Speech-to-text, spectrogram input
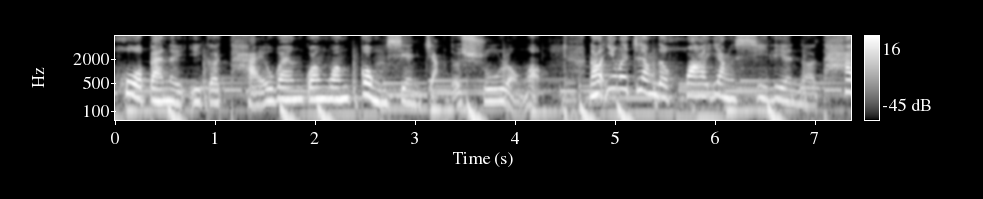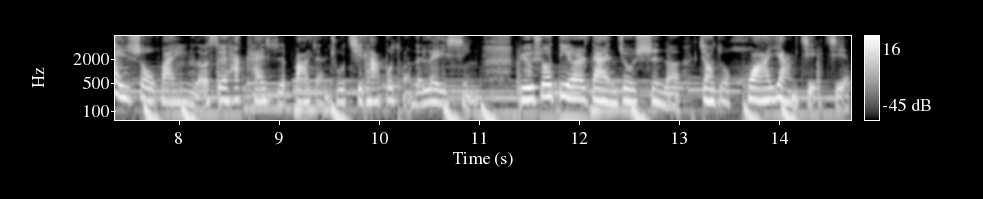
获颁了一个台湾观光贡献奖的殊荣哦。然后因为这样的花样系列呢太受欢迎了，所以他开始发展出其他不同的类型，比如说第二弹就是呢叫做花样姐姐，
